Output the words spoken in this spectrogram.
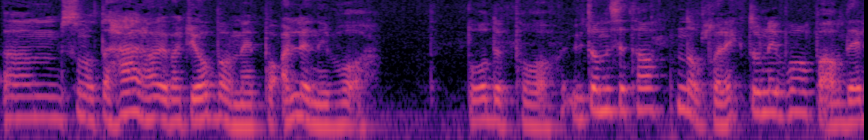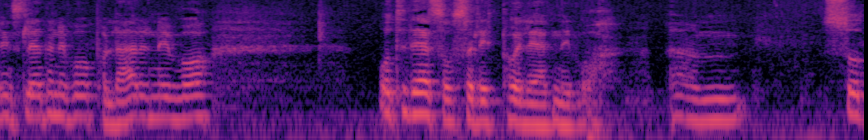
Um, sånn at det her har jo vært jobba med på alle nivå. Både på utdanningsetaten og på rektornivå, på avdelingsledernivå, på lærernivå. Og til dels også litt på elevnivå. Um, så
